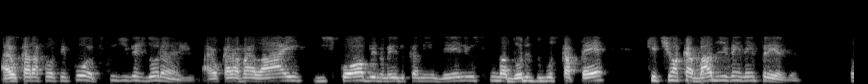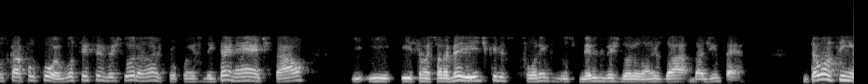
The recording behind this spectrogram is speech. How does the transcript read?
Aí o cara falou assim, pô, eu preciso de investidor anjo. Aí o cara vai lá e descobre no meio do caminho dele os fundadores do Buscapé que tinham acabado de vender a empresa. Então os caras falaram, pô, eu vou ser seu investidor anjo, porque eu conheço da internet e tal. E, e, isso é uma história verídica, eles foram os primeiros investidores anjos da, da Gimpass. Então, assim,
